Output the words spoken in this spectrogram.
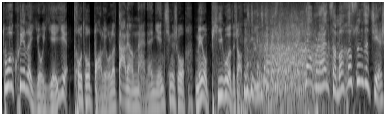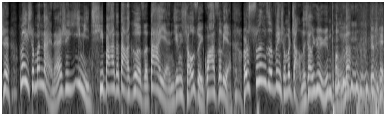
多亏了有爷爷偷偷保留了大量奶奶年轻时候没有 P 过的照片。要不然怎么和孙子解释为什么奶奶是一米七八的大个子、大眼睛、小嘴、瓜子脸，而孙子为什么长得像岳云鹏呢？对不对？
